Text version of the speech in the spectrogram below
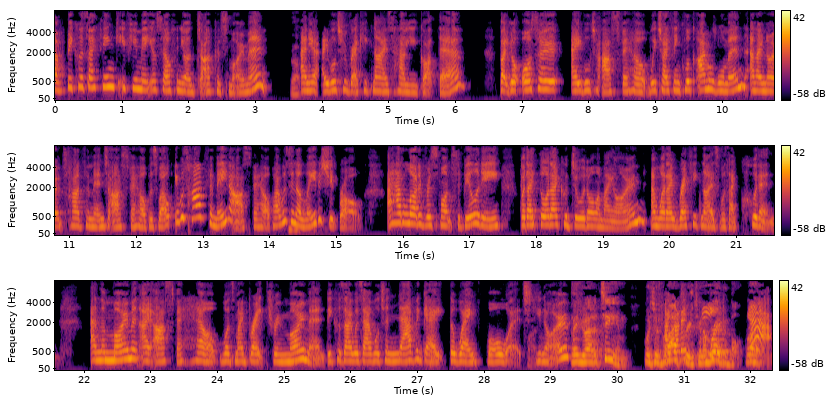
Have, because I think if you meet yourself in your darkest moment and you're able to recognize how you got there, but you're also able to ask for help, which I think, look, I'm a woman and I know it's hard for men to ask for help as well. It was hard for me to ask for help. I was in a mm-hmm. leadership role. I had a lot of responsibility, but I thought I could do it all on my own. And what I recognized was I couldn't. And the moment I asked for help was my breakthrough moment because I was able to navigate the way forward, you know? Then you had a team, which is what I I, preach in. Unbreakable. Right. Yeah.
